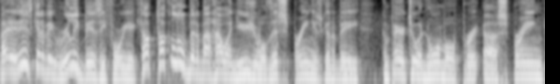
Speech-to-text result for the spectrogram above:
Uh, it is going to be really busy for you. Talk talk a little bit about how unusual this spring is going to be compared to a normal pre, uh, spring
